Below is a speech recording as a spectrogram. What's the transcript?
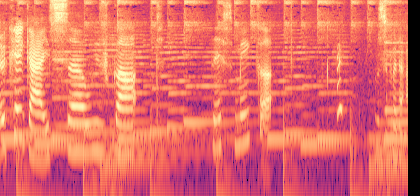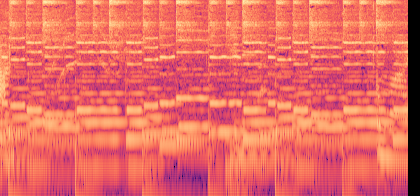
okay, guys, so we've got this makeup. Let's put it on. Oh my,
